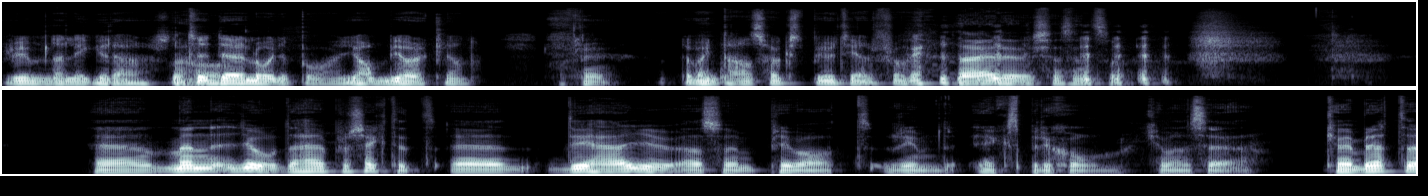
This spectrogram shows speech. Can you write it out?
rymden ligger där. Så Jaha. tidigare låg det på Jan Björklund. Det var inte hans högst prioriterade fråga. Nej, det känns inte så. Eh, men jo, det här projektet. Det är ju alltså en privat rymdexpedition kan man säga. Kan vi berätta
